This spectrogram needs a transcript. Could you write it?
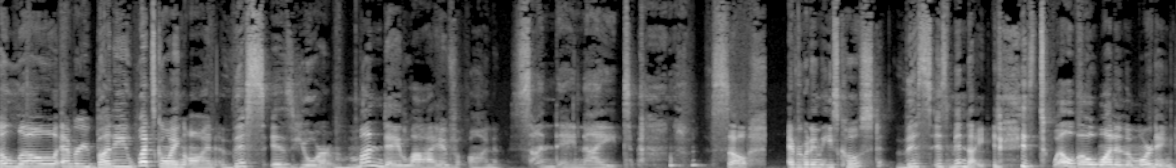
Hello, everybody. What's going on? This is your Monday live on Sunday night. so, everybody on the East Coast, this is midnight. It is 12:01 in the morning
